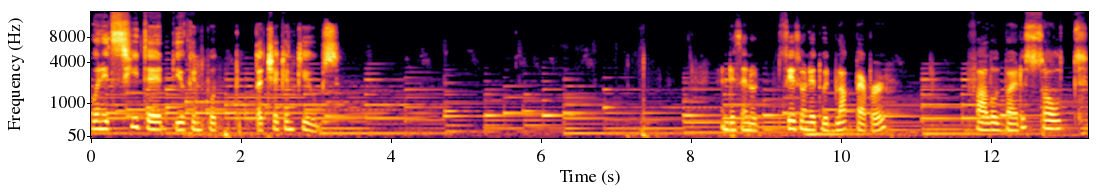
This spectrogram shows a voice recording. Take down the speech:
when it's heated you can put the chicken cubes. And then season it with black pepper followed by the salt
